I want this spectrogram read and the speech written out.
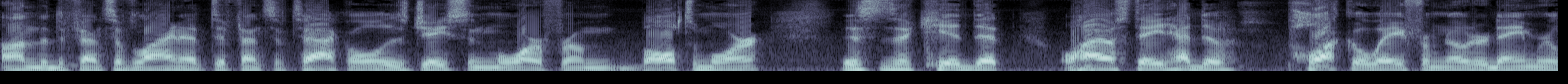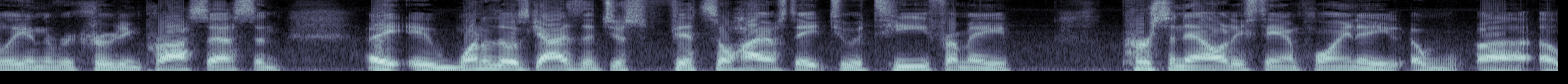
on the defensive line at defensive tackle is Jason Moore from Baltimore. This is a kid that Ohio State had to pluck away from Notre Dame really in the recruiting process, and a, a, one of those guys that just fits Ohio State to a T from a personality standpoint, a, a, a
